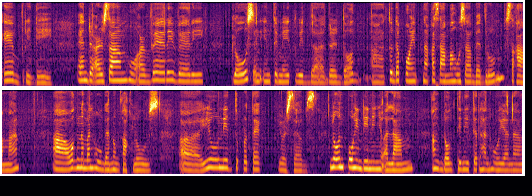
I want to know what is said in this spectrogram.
every day. And there are some who are very very close and intimate with uh, their dog uh, to the point na kasama ho sa bedroom, sa kama, uh, wag naman ho ganun ka-close. Uh, you need to protect yourselves. Noon po hindi ninyo alam, ang dog tinitirhan ho yan ng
